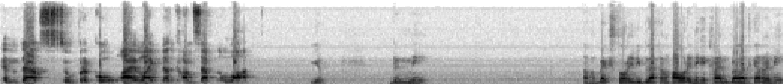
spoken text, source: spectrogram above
and that's super cool I like that concept a lot Yep. Dan ini apa backstory di belakang Power ini kayak keren banget karena nih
